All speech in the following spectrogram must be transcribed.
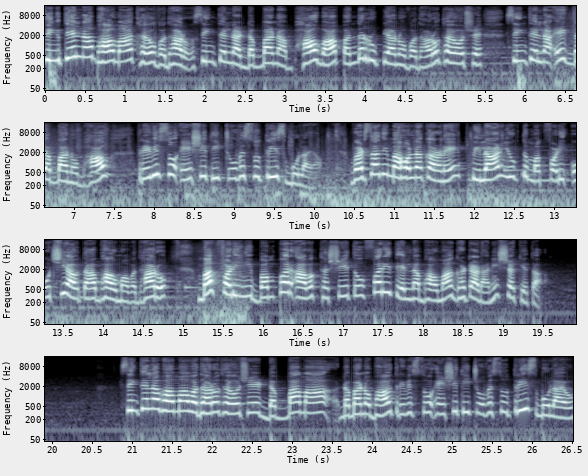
સિંગતેલના ભાવમાં થયો વધારો. સિંગતેલના ડબ્બાના ભાવમાં પંદર રૂપિયાનો વધારો થયો છે. સિંગતેલના એક ડબ્બાનો ભાવ ત્રેવીસો એંશીથી ચોવીસો ત્રીસ બોલાયા. વરસાદી માહોલના કારણે પિલાણયુક્ત મગફળી ઓછી આવતા ભાવમાં વધારો. મગફળીની બમ્પર આવક થશે તો ફરી તેલના ભાવમાં ઘટાડાની શક્યતા. સિંગતેલના ભાવમાં વધારો થયો છે. ડબ્બામાં, ડબ્બાનો ભાવ ત્રેવીસો એંશીથી ચોવીસો ત્રીસ બોલાયો.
